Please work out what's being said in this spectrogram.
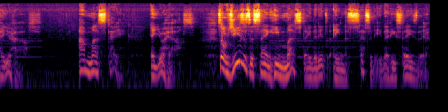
at your house. I must stay at your house. So if Jesus is saying he must stay, that it's a necessity that he stays there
